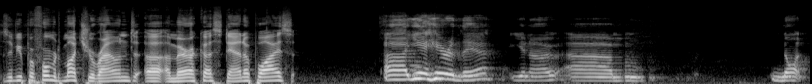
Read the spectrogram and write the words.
So have you performed much around uh, America, stand up wise? Uh, yeah, here and there, you know. Um, not,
